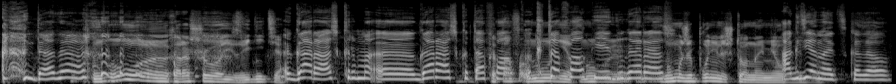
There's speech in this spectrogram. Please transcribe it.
Да-да. Ну, хорошо, извините. Гараж, э, гараж, катафалк. Ну, катафалк ну, едет в гараж. Ну, мы же поняли, что она имела А где она это сказала?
